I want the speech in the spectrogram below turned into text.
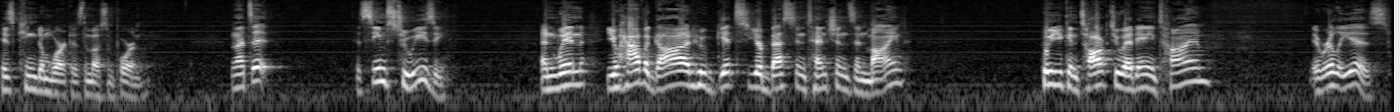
His kingdom work is the most important. And that's it. It seems too easy. And when you have a God who gets your best intentions in mind, who you can talk to at any time, it really is.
